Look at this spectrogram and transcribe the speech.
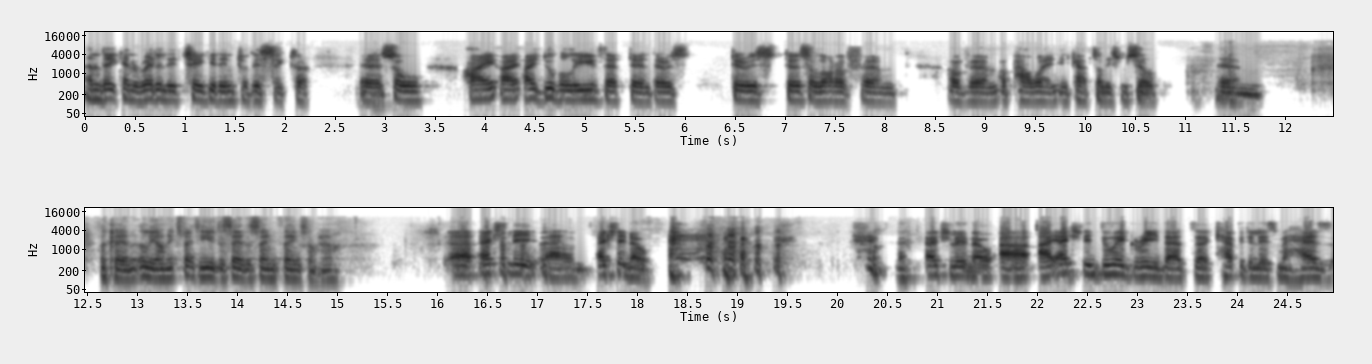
and they can readily take it into this sector. Uh, so I, I, I do believe that uh, there is there is there's a lot of um, of, um, of power in, in, capitalism still. Um, okay, and Uli, I'm expecting you to say the same thing somehow. Uh, actually, um, actually, no. actually, no. Uh, I actually do agree that uh, capitalism has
